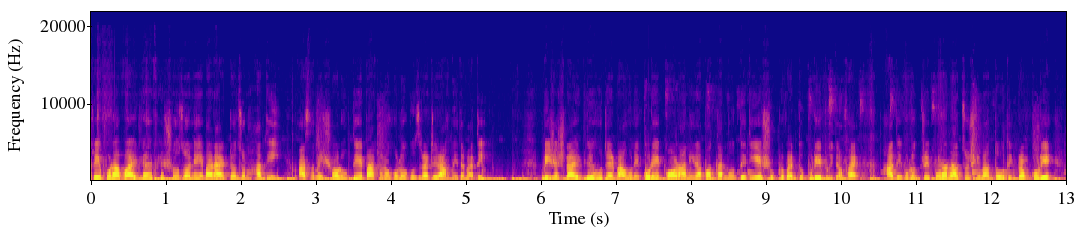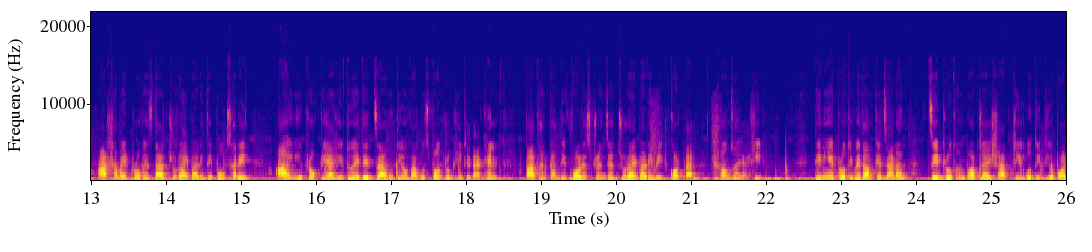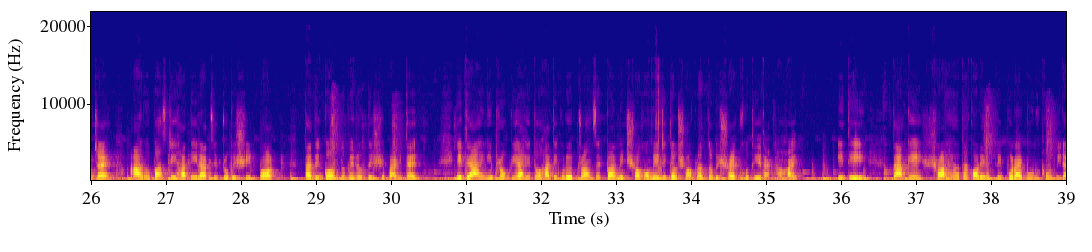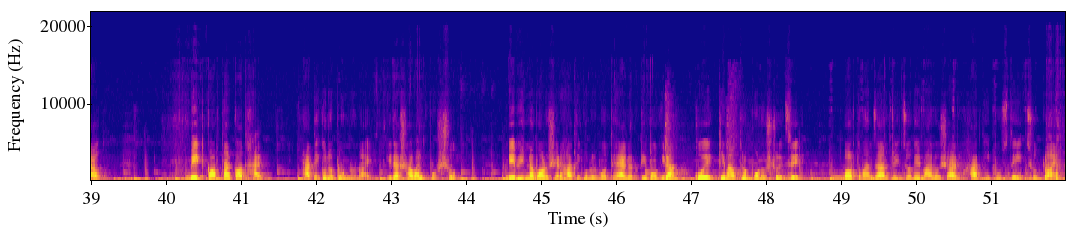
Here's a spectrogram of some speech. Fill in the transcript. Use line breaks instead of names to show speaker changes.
Tripura wild লাইফের সৌজন্যে এবার এক ডজন হাতি আসামের সড়ক দিয়ে পাঠানো হলো গুজরাটের আহমেদাবাদে। বিশেষ লাইভলিহুডের বাহনে করে কড়া নিরাপত্তার মধ্যে দিয়ে শুক্রবার দুপুরে দুই দফায় হাতিগুলো ত্রিপুরা রাজ্য সীমান্ত অতিক্রম করে আসামের প্রবেশদ্বার চূড়াই বাড়িতে পৌঁছালে আইনি প্রক্রিয়া হেতু এদের যাবতীয় কাগজপত্র ঘেঁটে দেখেন। পাথারকান্দি ফরেস্ট রেঞ্জের চূড়াইবাড়ি বিটকর্তা সঞ্জয় আহির। তিনি এই প্রতিবেদনকে জানান যে, প্রথম পর্যায়ে সাতটি ও দ্বিতীয় পর্যায়ে আরও পাঁচটি হাতি রাজ্যে প্রবেশের পর তাদের গন্তব্যের উদ্দেশ্যে পাড়ি দেয়। এতে আইনি প্রক্রিয়া হেতু হাতিগুলোর ট্রানজিট পারমিট সহ মেডিকেল সংক্রান্ত বিষয় খতিয়ে দেখা হয়। এতে তাকে সহায়তা করেন ত্রিপুরার বনকর্মীরাও। বিটকর্তার কথায়, হাতিগুলো বন্য নয়, এরা সবাই পোষ্য বিভিন্ন বয়সের হাতিগুলোর মধ্যে এগারোটি মহিলা ও একটি মাত্র পুরুষ রয়েছে। বর্তমান যান্ত্রিক যুগে মানুষ আর হাতি পুষতে ইচ্ছুক নয়।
